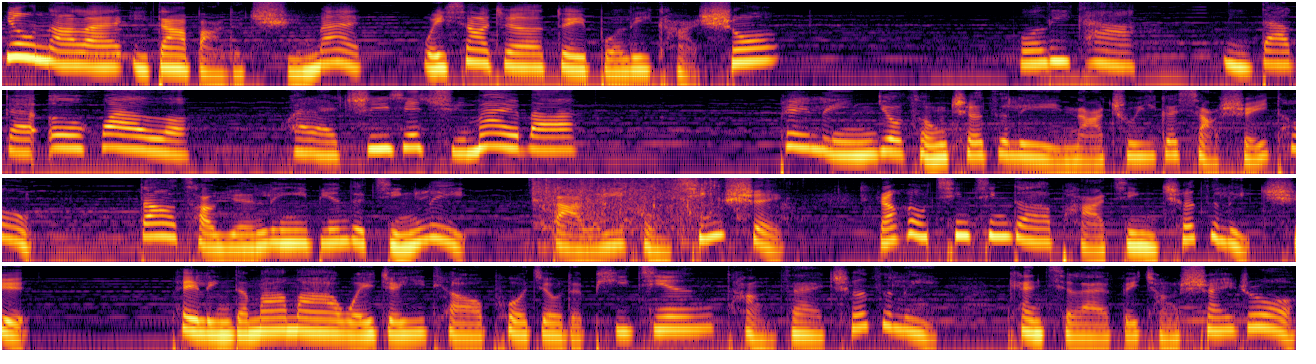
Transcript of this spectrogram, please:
又拿来一大把的瞿麦，微笑着对伯利卡说。伯利卡，你大概饿坏了，快来吃一些瞿麦吧。佩林又从车子里拿出一个小水桶，到草原另一边的井里打了一桶清水，然后轻轻地爬进车子里去。佩林的妈妈围着一条破旧的披肩躺在车子里，看起来非常衰弱。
